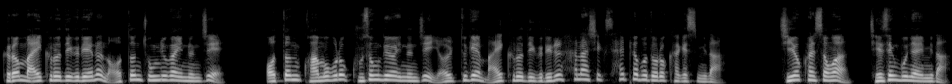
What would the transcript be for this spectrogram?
그럼 마이크로 디그리에는 어떤 종류가 있는지 어떤 과목으로 구성되어 있는지 12개 마이크로 디그리를 하나씩 살펴보도록 하겠습니다. 지역 활성화, 재생 분야입니다.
